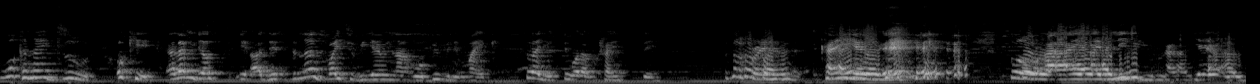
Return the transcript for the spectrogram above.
what can I do? Okay, uh, let me just. Uh, the, the next voice you'll be hearing now will be with the mic so that you see what I'm trying to say. So, friends, can you hear me? so, I, I believe you can hear it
